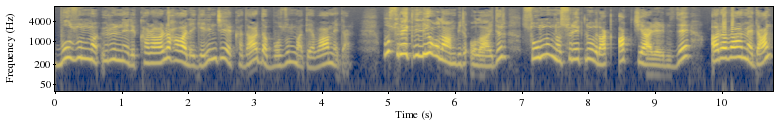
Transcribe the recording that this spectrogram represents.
bozulma ürünleri kararlı hale gelinceye kadar da bozulma devam eder. Bu sürekliliği olan bir olaydır. Solunumla sürekli olarak akciğerlerimizde ara vermeden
